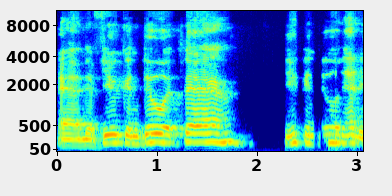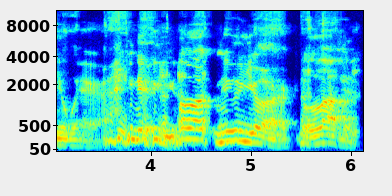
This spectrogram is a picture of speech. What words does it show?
And if you can do it there, you can do it anywhere. New York, New York. Love it.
